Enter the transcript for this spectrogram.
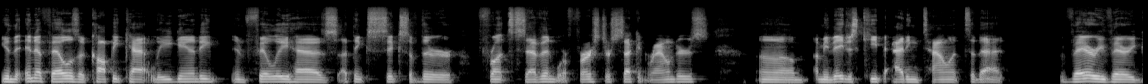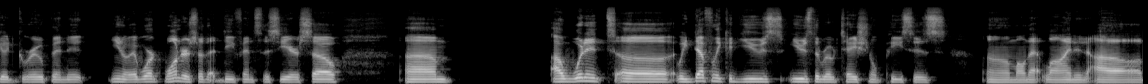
You know, the NFL is a copycat league, Andy, and Philly has, I think, six of their front seven were first or second rounders. Um, I mean, they just keep adding talent to that very, very good group, and it, you know, it worked wonders for that defense this year. So, um, I wouldn't. Uh, we definitely could use use the rotational pieces um, on that line, and uh,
